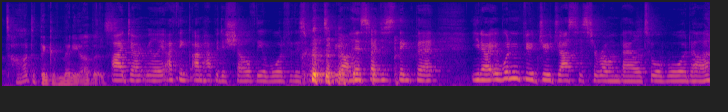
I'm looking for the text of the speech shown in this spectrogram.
it's hard to think of many others. I don't really. I think I'm happy to shelve the award for this week. To be honest, I just think that you know it wouldn't do due justice to Rohan Bail to award uh,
